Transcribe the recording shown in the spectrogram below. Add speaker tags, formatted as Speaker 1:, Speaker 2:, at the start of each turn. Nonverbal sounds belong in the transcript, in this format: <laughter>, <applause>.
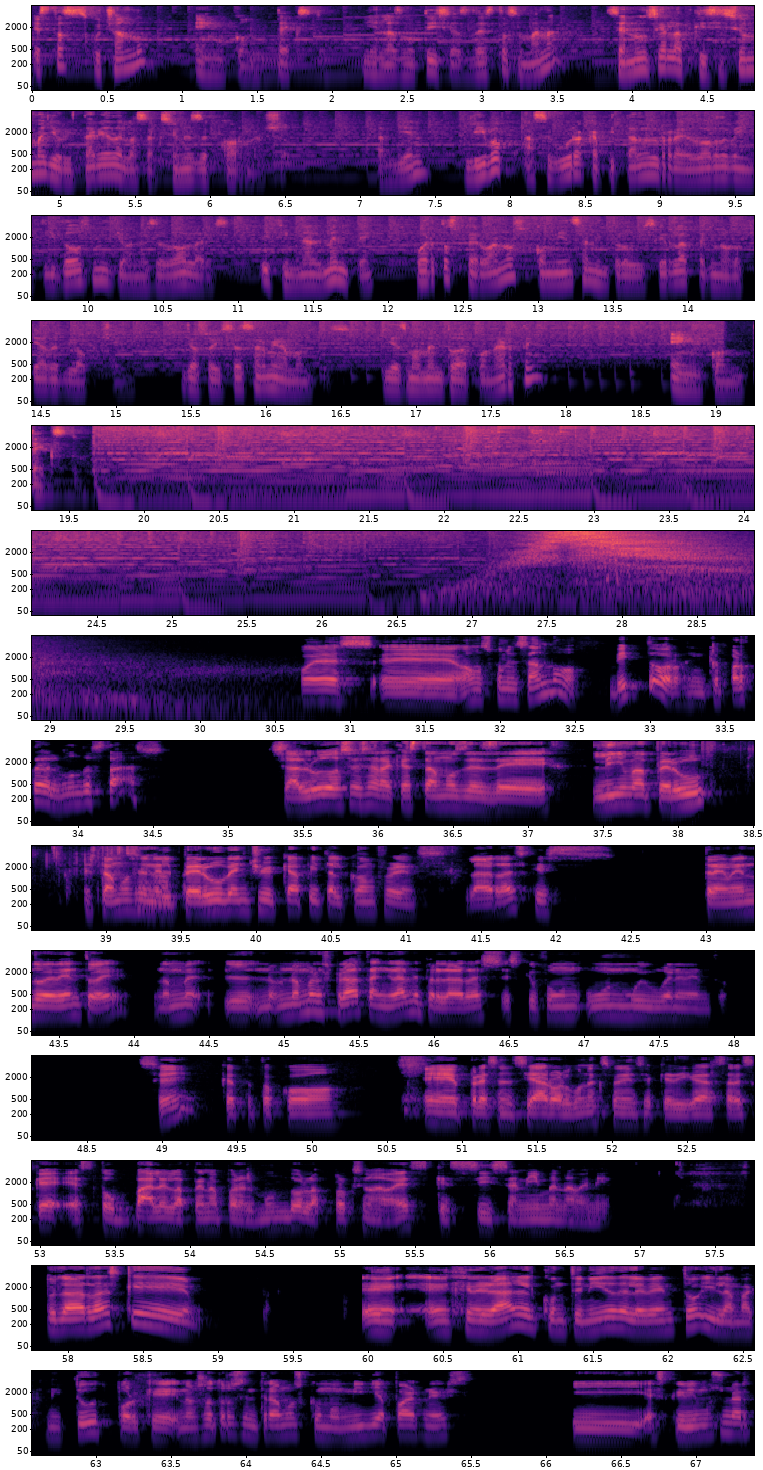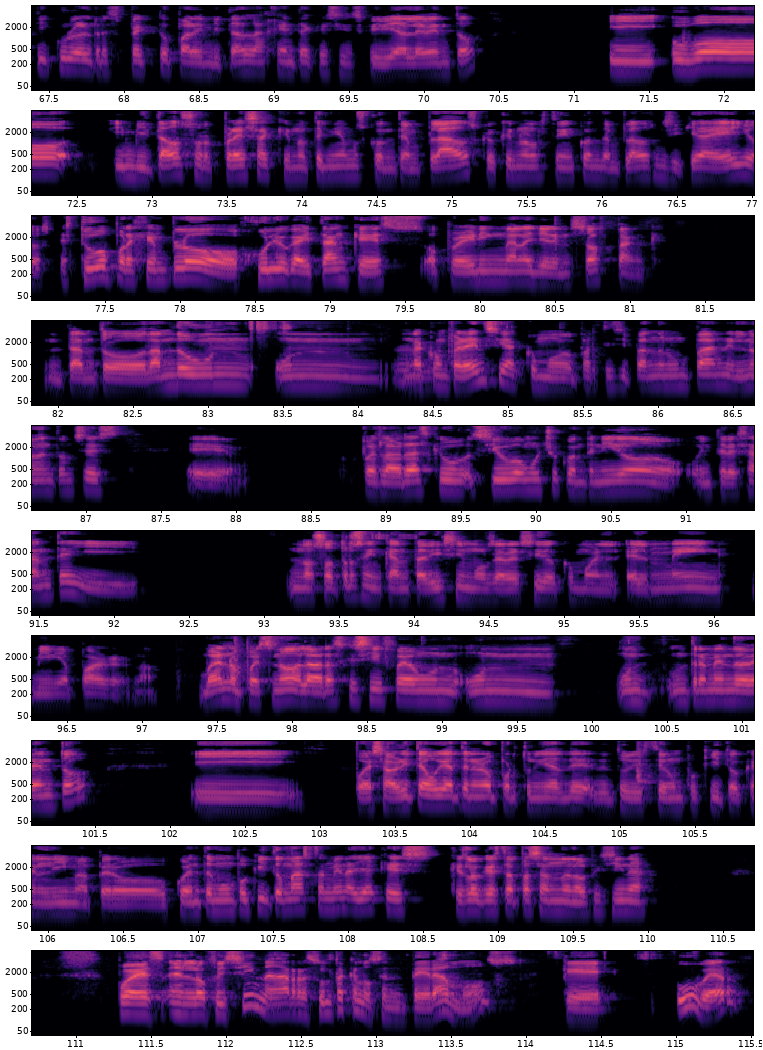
Speaker 1: Estás escuchando En Contexto y en las noticias de esta semana se anuncia la adquisición mayoritaria de las acciones de Corner Shop. También, Livop asegura capital alrededor de 22 millones de dólares. Y finalmente, puertos peruanos comienzan a introducir la tecnología de blockchain. Yo soy César Miramontes y es momento de ponerte en contexto.
Speaker 2: Pues eh, vamos comenzando. Víctor, ¿en qué parte del mundo estás?
Speaker 3: Saludos César, acá estamos desde Lima, Perú. Estamos en el Perú Venture Capital Conference. La verdad es que es tremendo evento, ¿eh? No me, no, me lo esperaba tan grande, pero la verdad es, que fue un, muy buen evento.
Speaker 2: ¿Sí? ¿Qué te tocó eh, presenciar o alguna experiencia que digas, sabes qué, esto vale la pena para el mundo la próxima vez que sí se animen a venir?
Speaker 3: Pues la verdad es que eh, en general el contenido del evento y la magnitud, porque nosotros entramos como media partners y escribimos un artículo al respecto para invitar a la gente que se inscribiera al evento y hubo invitados sorpresa que no teníamos contemplados, creo que no los tenían contemplados ni siquiera ellos. Estuvo, por ejemplo, Julio Gaitán, que es Operating Manager en SoftBank, tanto dando un, una conferencia como participando en un panel, ¿no? Entonces, eh, pues la verdad es que sí hubo mucho contenido interesante y nosotros encantadísimos de haber sido como el, main media partner, ¿no? Bueno, pues no, la verdad es que sí fue un, un, tremendo evento y pues ahorita voy a tener oportunidad de, de, turistear un poquito acá en Lima, pero cuéntame un poquito más también allá qué es, qué es lo que está pasando en la oficina.
Speaker 2: Pues en la oficina resulta que nos enteramos que Uber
